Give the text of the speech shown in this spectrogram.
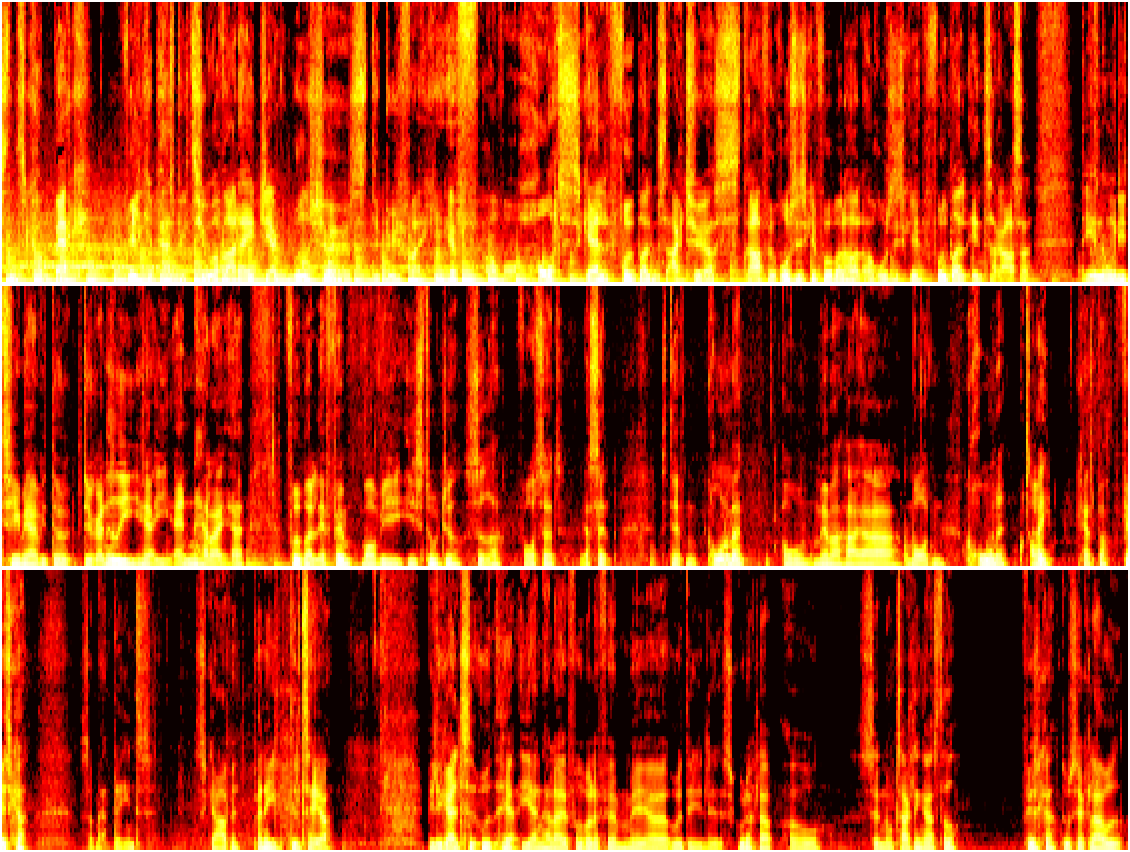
Eriksens comeback? Hvilke perspektiver var der i Jack Wilshires debut fra AGF? Og hvor hårdt skal fodboldens aktører straffe russiske fodboldhold og russiske fodboldinteresser? Det er nogle af de temaer, vi dykker ned i her i anden halvleg af Fodbold FM, hvor vi i studiet sidder fortsat, jeg selv, Steffen Kronemann, og med mig har jeg Morten Krone og Hej. Kasper Fisker, som er dagens skarpe paneldeltager. Vi ligger altid ud her i anden halvleg af Fodbold FM med at uddele skulderklap og sende nogle taklinger afsted. Fisker, du ser klar ud.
